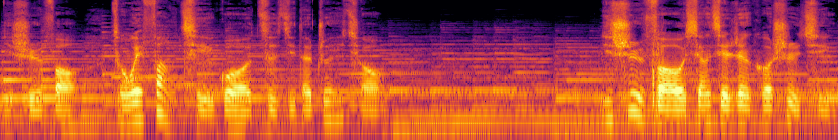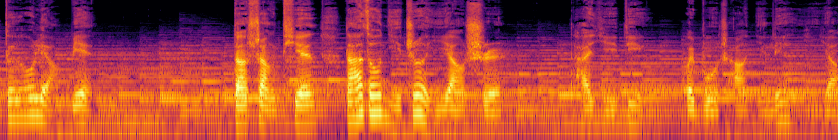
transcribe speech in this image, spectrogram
你是否从未放弃过自己的追求？你是否相信任何事情都有两面？当上天拿走你这一样时，他一定会补偿你另一样。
